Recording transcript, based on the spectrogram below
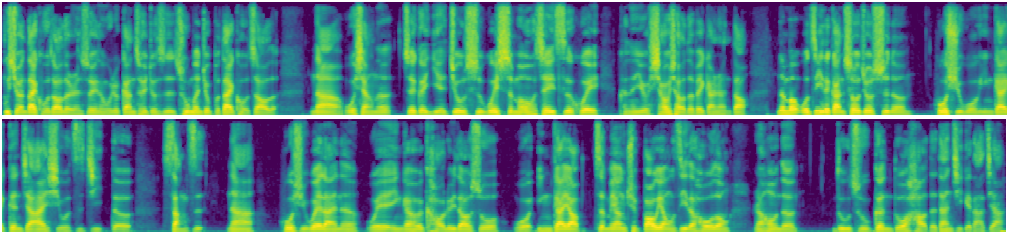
不喜欢戴口罩的人，所以呢，我就干脆就是出门就不戴口罩了。那我想呢，这个也就是为什么我这一次会可能有小小的被感染到。那么我自己的感受就是呢，或许我应该更加爱惜我自己的嗓子。那或许未来呢，我也应该会考虑到说，我应该要怎么样去保养我自己的喉咙，然后呢，录出更多好的单集给大家。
